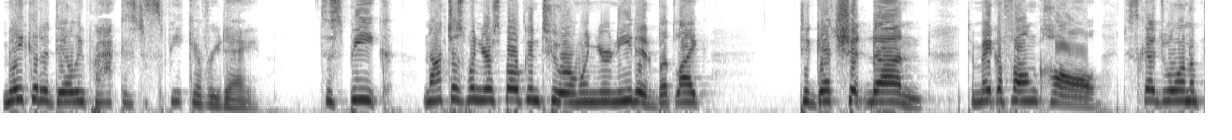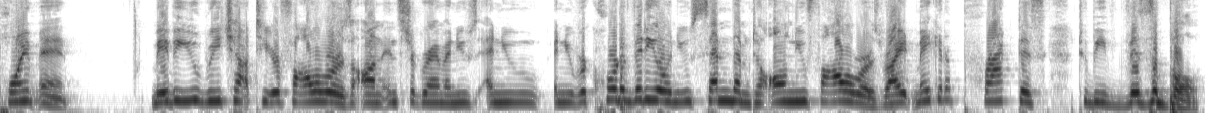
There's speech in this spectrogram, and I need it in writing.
make it a daily practice to speak every day. To speak not just when you're spoken to or when you're needed but like to get shit done to make a phone call to schedule an appointment Maybe you reach out to your followers on Instagram and you and you and you record a video and you send them to all new followers, right? Make it a practice to be visible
